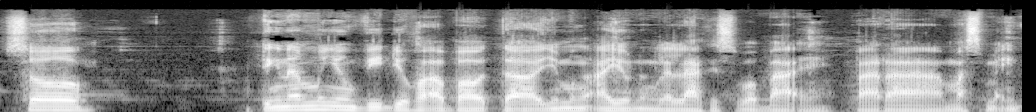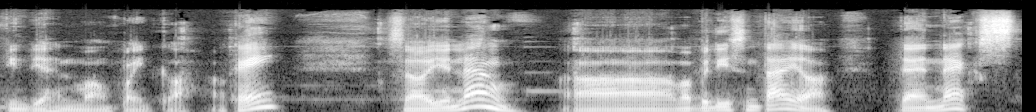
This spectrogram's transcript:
So, tingnan mo yung video ko about uh, yung mga ayaw ng lalaki sa babae para mas maintindihan mo ang point ko. Okay? So, yun lang. Uh, mabilisan tayo. Then, next.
